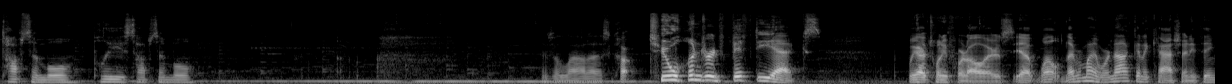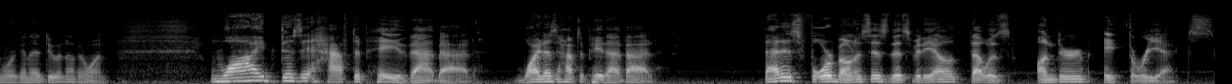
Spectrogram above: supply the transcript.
Top symbol. Please, top symbol. There's a loud ass car. 250x. We got $24. Yeah, well, never mind. We're not going to cash anything. We're going to do another one. Why does it have to pay that bad? Why does it have to pay that bad? That is four bonuses this video that was under a 3x.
